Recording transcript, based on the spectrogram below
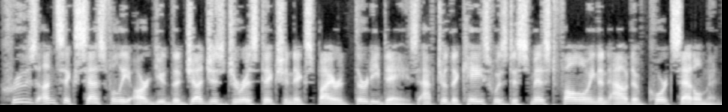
Cruz unsuccessfully argued the judge's jurisdiction expired 30 days after the case was dismissed following an out-of-court settlement,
